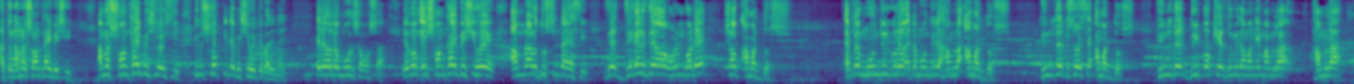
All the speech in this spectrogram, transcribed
আতঙ্ক আমরা সংখ্যায় বেশি। আমরা সংখ্যায় বেশি হয়েছি, কিন্তু শক্তিতে বেশি হইতে পারি নাই। এটা হলো মূল সমস্যা। এবং এই সংখ্যায় বেশি হয়ে আমরা আরও দুশ্চিন্তায় আছি যে যেখানে যে অঘটন ঘটে, সব আমার দোষ। একটা মন্দিরগুলো, একটা মন্দিরে হামলা আমার দোষ। হিন্দুদের কিছু হয়েছে আমার দোষ। হিন্দুদের দুই পক্ষের জমি জমা নিয়ে মামলা, হামলা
